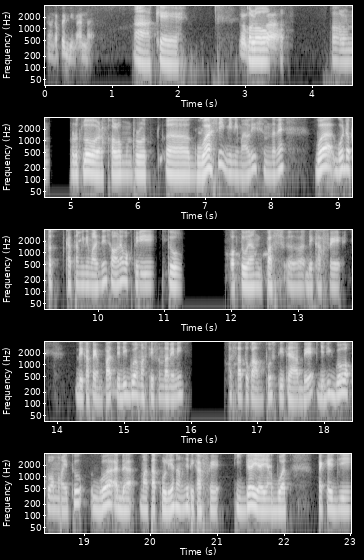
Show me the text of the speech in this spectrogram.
anggapnya gimana Ah, Oke. Menurut Kalau kalau menurut lo, kalau menurut eh, gua sih minimalis sebenarnya. Gua gua dapat kata minimalis ini soalnya waktu itu waktu yang pas eh, DKV DKV 4 jadi gua sama Steven Tan ini satu kampus di THB jadi gua waktu sama itu gua ada mata kuliah namanya DKV 3 ya yang buat packaging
